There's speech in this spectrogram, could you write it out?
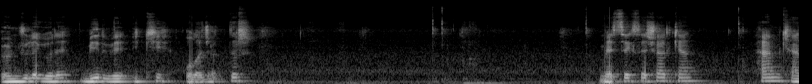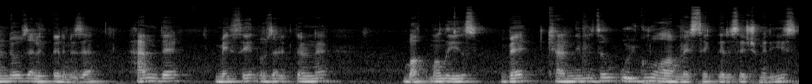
öncüle göre 1 ve 2 olacaktır. Meslek seçerken hem kendi özelliklerimize hem de mesleğin özelliklerine bakmalıyız ve kendimize uygun olan meslekleri seçmeliyiz.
